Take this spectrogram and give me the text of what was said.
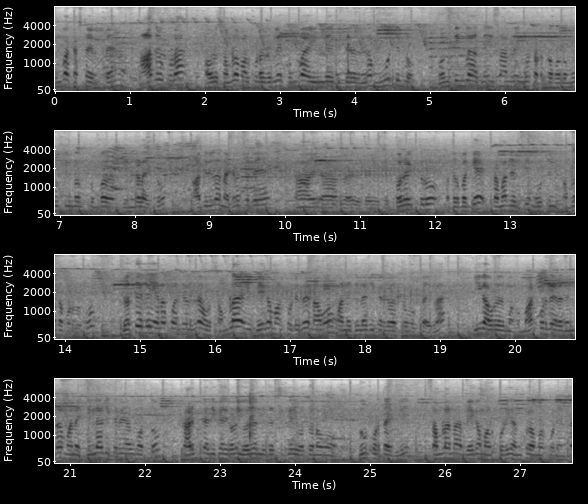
ತುಂಬ ಕಷ್ಟ ಇರುತ್ತೆ. ಆದರೂ ಕೂಡ ಅವರು ಸಂಬಳ ಮಾಡ್ಕೊಡೋದ್ರಲ್ಲಿ ತುಂಬ ಹಿಂದೆ ಬಿದ್ದಿರೋದ್ರಿಂದ ಮೂರು ತಿಂಗಳು, ಒಂದು ತಿಂಗಳು ಹದಿನೈದು ಸಾವಿರ ಅಂದರೆ ಇನ್ನು ತಡ್ಕೋಬೋದು. ಮೂರು ತಿಂಗಳು ತುಂಬ ದಿನಗಳಾಯಿತು. ಆದ್ದರಿಂದ ನಗರಸಭೆ ಪೌರಾಯುಕ್ತರು ಅದ್ರ ಬಗ್ಗೆ ಕ್ರಮ ಜರುಗಿಸಿ ಮೂರು ತಿಂಗಳು ಸಂಬಳ ತಗೊಡ್ಬೇಕು. ಜೊತೆಯಲ್ಲಿ ಏನಪ್ಪ ಅಂತ ಹೇಳಿದ್ರೆ ಅವ್ರು ಸಂಬಳ ಬೇಗ ಮಾಡಿಕೊಟ್ಟಿದ್ರೆ ನಾವು ಮಾನ್ಯ ಜಿಲ್ಲಾಧಿಕಾರಿಗಳ ಹತ್ರ ಹೋಗ್ತಾ ಇಲ್ಲ. ಈಗ ಅವರು ಮಾಡಿಕೊಡದೇ ಇರೋದ್ರಿಂದ ಮಾನ್ಯ ಜಿಲ್ಲಾಧಿಕಾರಿಗಳು ಮತ್ತು ಕಾರ್ಮಿಕ ಅಧಿಕಾರಿಗಳು ಯೋಜನೆ ನಿರ್ದೇಶಕರಿಗೆ ಇವತ್ತು ನಾವು ದೂರು ಕೊಡ್ತಾ ಇದ್ವಿ. ಸಂಬಳನ ಬೇಗ ಮಾಡಿಕೊಡಿ, ಅನುಕೂಲ ಮಾಡಿಕೊಡಿ ಅಂತ.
